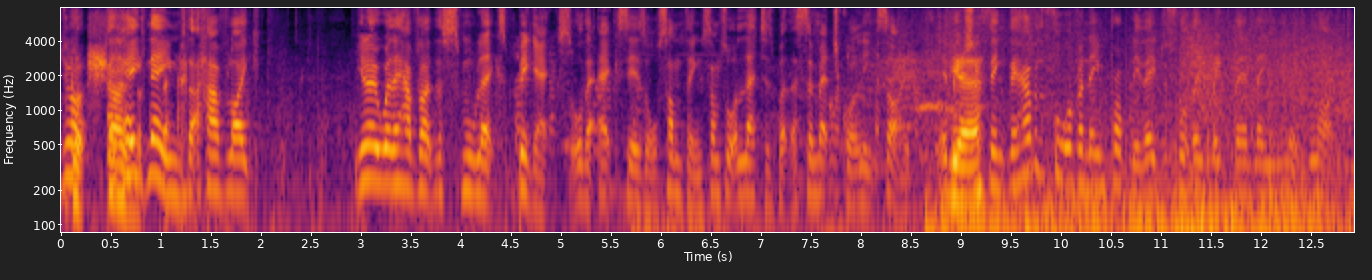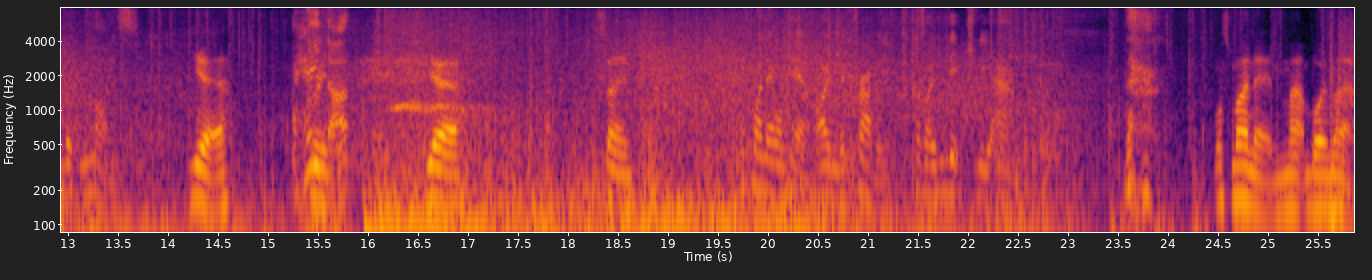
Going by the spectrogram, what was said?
You know, I hate names that have like You know where they have like the small X, big X, or the X's or something, some sort of letters, but they're symmetrical on each side. It makes Yeah. you think they haven't thought of a name properly. They just thought they'd make their name look like look nice. Yeah. I hate Pretty- that. Yeah. Same. What's my name on here? I'm the Crabby because I literally am. What's my name? Matt Boy Matt,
